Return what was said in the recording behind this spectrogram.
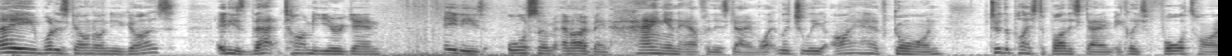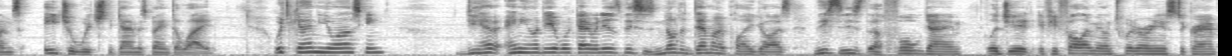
Hey, what is going on, you guys? It is that time of year again. It is awesome, and I've been hanging out for this game. Like, literally, I have gone to the place to buy this game at least four times, each of which the game has been delayed. Which game are you asking? Do you have any idea what game it is? This is not a demo play, guys. This is the full game. Legit. If you follow me on Twitter and Instagram,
